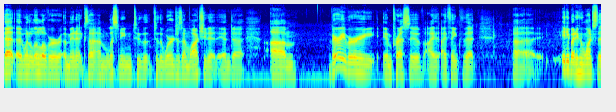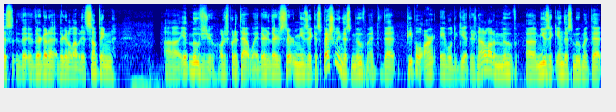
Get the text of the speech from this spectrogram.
That uh, went a little over a minute because I'm listening to the to the words as I'm watching it, and uh, um, very very impressive. I I think that uh, anybody who wants this, they're gonna they're gonna love it. It's something. Uh, it moves you. I'll just put it that way. There, there's certain music, especially in this movement, that people aren't able to get. There's not a lot of move uh, music in this movement that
